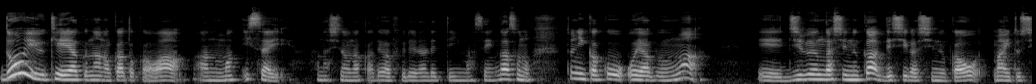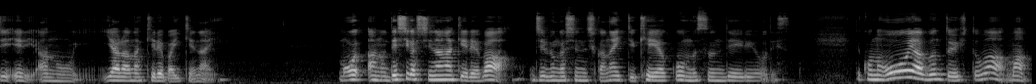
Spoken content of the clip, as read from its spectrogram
どういう契約なのかとかは、あの、ま、一切話の中では触れられていませんが、その、とにかく親分は、えー、自分が死ぬか弟子が死ぬかを毎年あのやらなければいけない。もうあの弟子が死ななければ自分が死ぬしかないっていう契約を結んでいるようです。でこの大親分という人は、まあ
